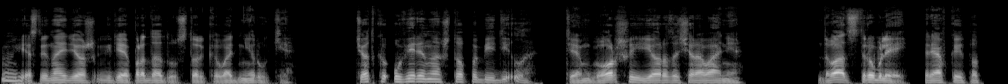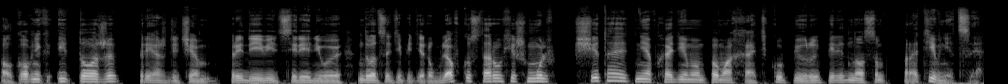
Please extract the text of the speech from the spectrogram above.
Если найдешь, где продадут столько в одни руки. Тетка уверена, что победила, тем горше ее разочарование. «Двадцать рублей», — рявкает подполковник, и тоже, прежде чем предъявить сиреневую 25-рублевку старухе Шмульф, считает необходимым помахать купюры перед носом противницы.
